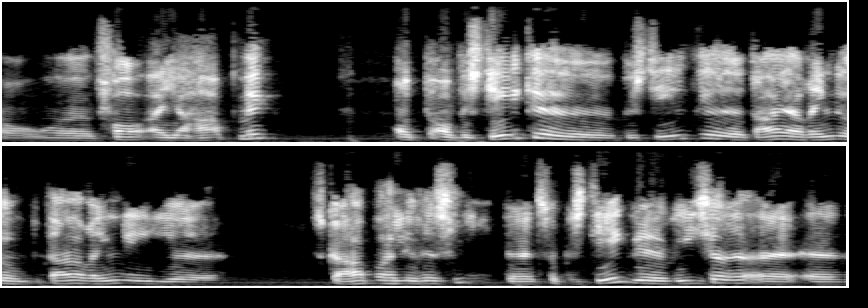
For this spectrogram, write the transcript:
og øh, for at jeg har dem, ikke? Og, og hvis det ikke, hvis det ikke, der er jeg rimelig, der er jeg rimelig øh, skarp, og lige at sige. Altså, hvis de ikke øh, viser, at, at,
